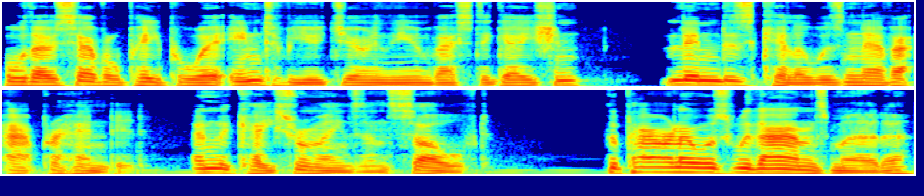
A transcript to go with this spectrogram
Although several people were interviewed during the investigation, Linda's killer was never apprehended, and the case remains unsolved. The parallels with Anne's murder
